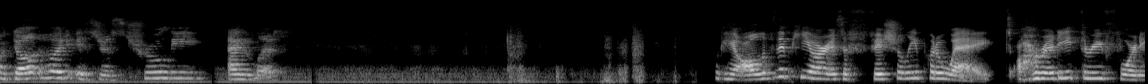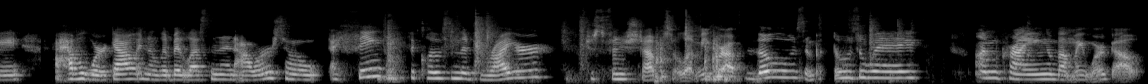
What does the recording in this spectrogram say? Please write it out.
Adulthood is just truly endless. Okay, all of the PR is officially put away. It's already 3.40. I have a workout in a little bit less than an hour, so I think the clothes in the dryer just finished up. So let me grab those and put those away. I'm crying about my workout.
